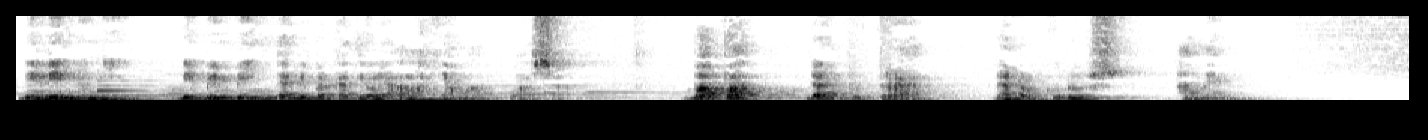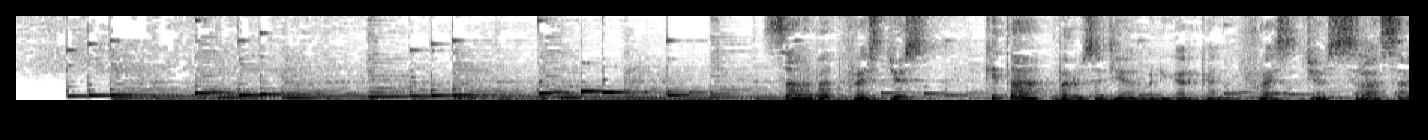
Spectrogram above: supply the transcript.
dilindungi, dibimbing dan diberkati oleh Allah yang Maha Kuasa. Bapa dan Putra dan Roh Kudus. Amin. Sahabat Fresh Juice, kita baru saja mendengarkan Fresh Juice Selasa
